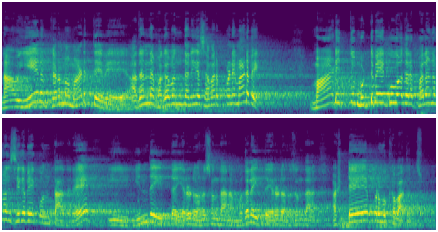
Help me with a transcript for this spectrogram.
ನಾವು ಏನು ಕರ್ಮ ಮಾಡುತ್ತೇವೆ ಅದನ್ನು ಭಗವಂತನಿಗೆ ಸಮರ್ಪಣೆ ಮಾಡಬೇಕು. ಮಾಡಿದ್ದು ಮುಟ್ಟಬೇಕು, ಅದರ ಫಲ ನಮಗೆ ಸಿಗಬೇಕು ಅಂತಾದರೆ, ಈ ಹಿಂದೆ ಇದ್ದ ಎರಡು ಅನುಸಂಧಾನ, ಮೊದಲ ಇದ್ದ ಎರಡು ಅನುಸಂಧಾನ ಅಷ್ಟೇ ಪ್ರಮುಖವಾದದ್ದು.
